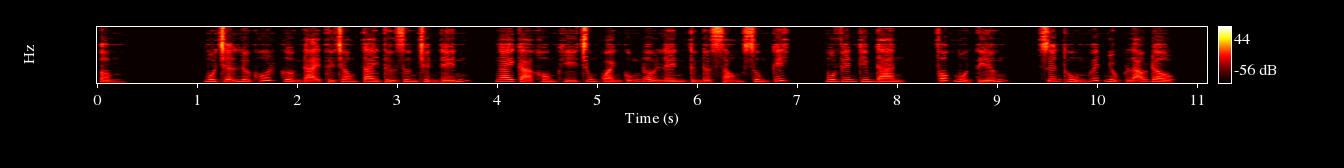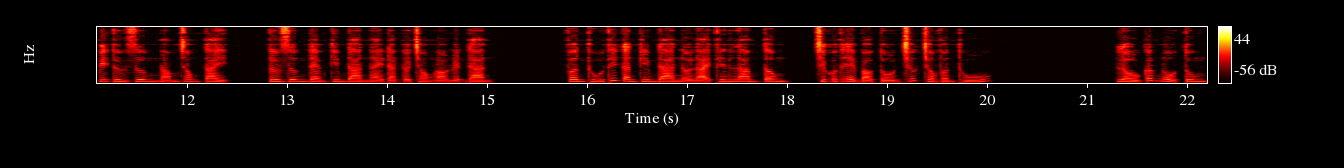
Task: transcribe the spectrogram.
ầm, một trận lực hút cường đại từ trong tay Từ Dương truyền đến, ngay cả không khí chung quanh cũng nổi lên từng đợt sóng xung kích. Một viên kim đan, phốc một tiếng, xuyên thủng huyết nhục lão đầu, bị Từ Dương nắm trong tay. Từ Dương đem kim đan này đặt ở trong lò luyện đan. Vân thú thích ăn kim đan ở lại Thiên Lam Tông, chỉ có thể bảo tồn trước cho vân thú. Lầu các nổ tung,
